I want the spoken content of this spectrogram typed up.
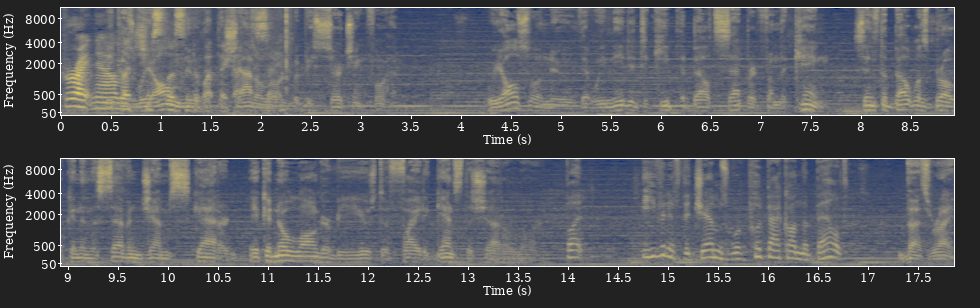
for right now, because let's we just all listen knew to what that they the got Shadow to say. Lord would be searching for them. We also knew that we needed to keep the belt separate from the king. Since the belt was broken and the seven gems scattered, it could no longer be used to fight against the Shadow Lord. But even if the gems were put back on the belt, That's right.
